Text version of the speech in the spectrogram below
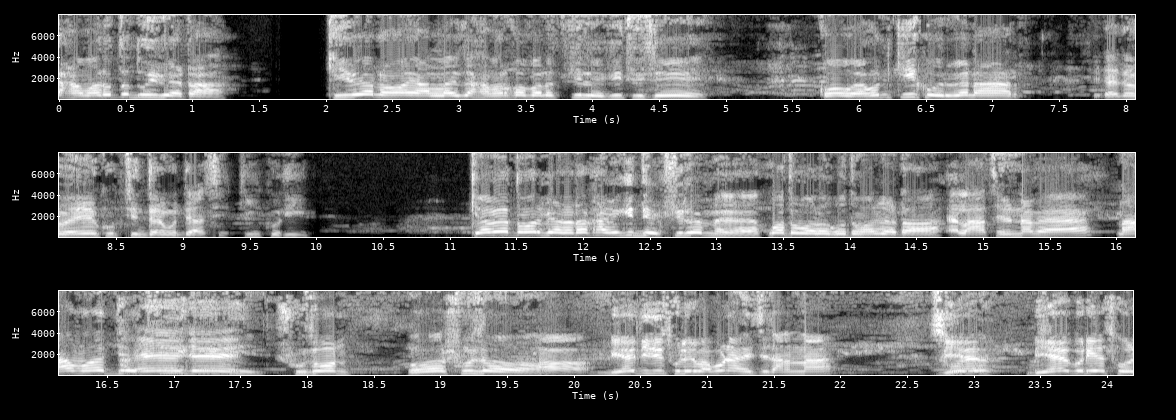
আমারও তো দুই বেটা। কি বে নয় আল্লাহ যে আমার কপালত কি লেখি থুইছে। কও এখন কি করবেন আর? সেটাই তো ভাই খুব চিন্তার মধ্যে আছি কি করি? কে ভাই তোমার বেটাটা আমি কি দেখছিলাম ভাই কত বড় গো তোমার বেটা? এলা আছেন না ভাই? না মনে দেখছি। সুজন। ও সুজন। হ্যাঁ, বিয়ে দিয়েছে সুলির বাবু না হয়েছে জানেন না? বিয়ে বিয়ে করিয়ে ছোল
